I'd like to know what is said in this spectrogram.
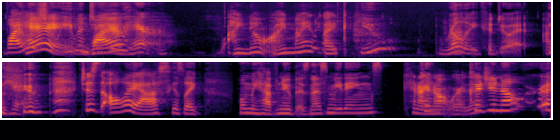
why would you even do why- your hair? I know I might like. You really could do it. Okay. You- just all I ask is like when we have new business meetings. Can I not wear this? Could you not wear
